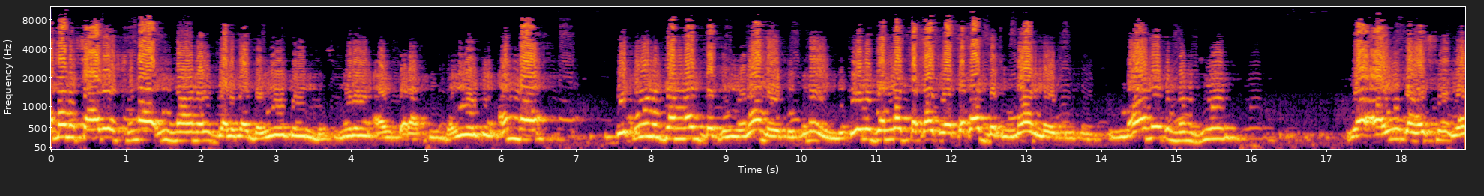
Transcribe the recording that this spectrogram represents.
عمل صالح شما ایمان جلوہ دیئے مسمر اور ترقی دیئے اما دخول جنت بدینا موجود نہیں دخول جنت فقط و فقط بإيمان موجود ایمان ایک منجور یا آئی بحثی یا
